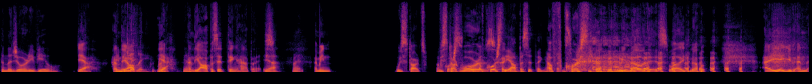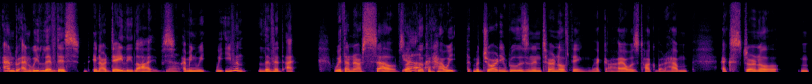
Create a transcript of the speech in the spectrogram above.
the majority view Yeah. And the op- Immediately, right, yeah. yeah. And the opposite thing happens. yeah right I mean, we start we course- start wars. of course the opposite thing happens Of course, we know this. Well, you know, uh, yeah, you, and and and we live this in our daily lives. Yeah. I mean, we we even live it at, within ourselves. Like, Yeah. look at how we the majority rule is an internal thing. Like I always talk about how external m-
